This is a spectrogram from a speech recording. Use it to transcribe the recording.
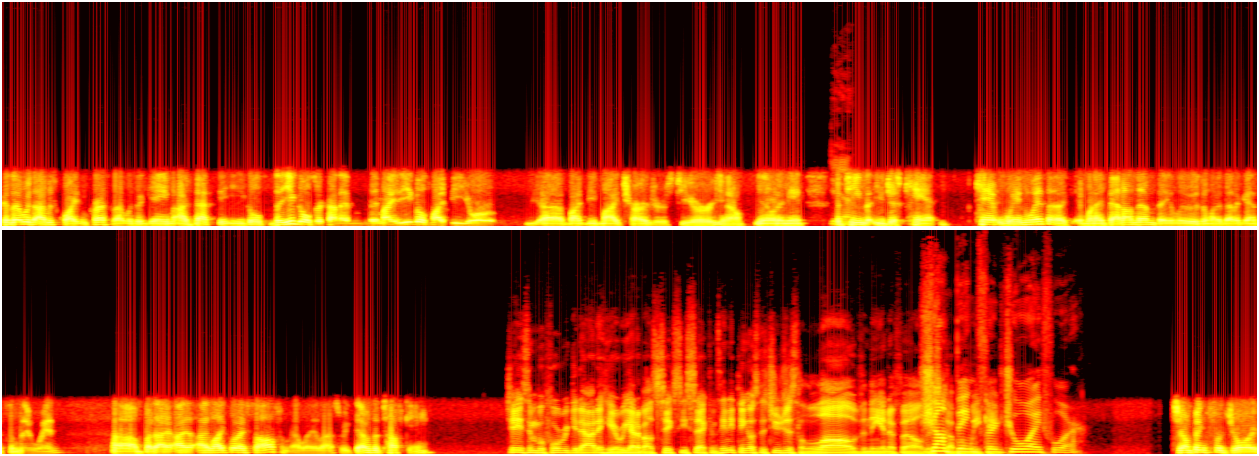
because I was I was quite impressed. That was a game I bet the Eagles. The Eagles are kind of they might the Eagles might be your uh, might be my Chargers to your you know you know what I mean. Yeah. The team that you just can't can't win with. Uh, when I bet on them, they lose, and when I bet against them, they win. Uh, but I, I, I like what I saw from LA last week. That was a tough game. Jason, before we get out of here, we got about 60 seconds. Anything else that you just love in the NFL this Jumping for joy for. Jumping for joy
